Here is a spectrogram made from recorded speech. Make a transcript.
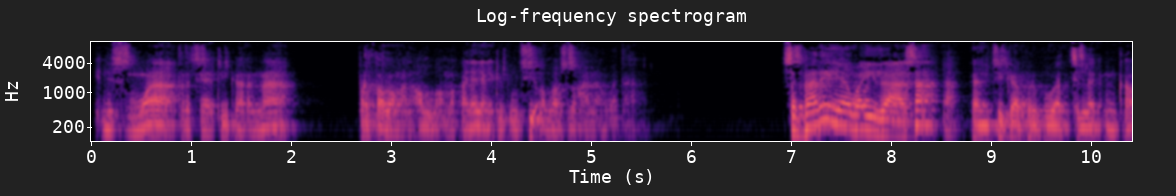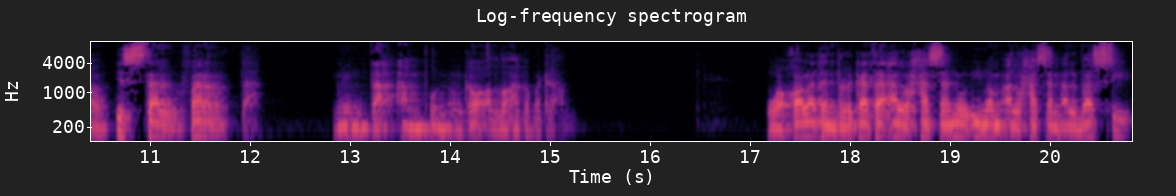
Ini semua terjadi karena pertolongan Allah. Makanya yang dipuji Allah Subhanahu wa taala. Sebaliknya wa idza dan jika berbuat jelek engkau istighfarta minta ampun engkau Allah kepada Allah. Wa qala dan berkata Al Hasanu Imam Al Hasan Al Basri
